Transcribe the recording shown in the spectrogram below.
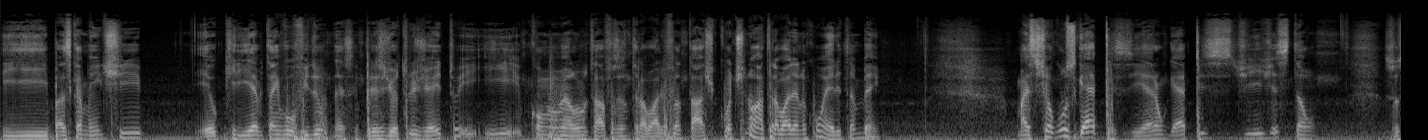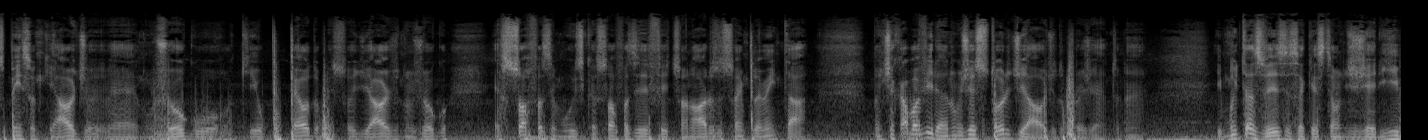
e basicamente eu queria estar envolvido nessa empresa de outro jeito e, e como meu aluno estava fazendo um trabalho fantástico, continuar trabalhando com ele também. Mas tinha alguns gaps e eram gaps de gestão. As pessoas pensam que áudio é no jogo, que o papel da pessoa de áudio no jogo é só fazer música, só fazer efeitos sonoros e só implementar. A gente acaba virando um gestor de áudio do projeto, né? E muitas vezes essa questão de gerir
